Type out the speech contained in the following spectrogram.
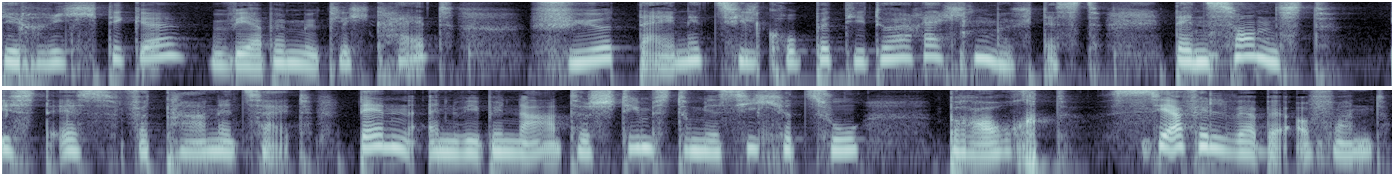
die richtige Werbemöglichkeit für deine Zielgruppe, die du erreichen möchtest? Denn sonst ist es vertane Zeit. Denn ein Webinar, da stimmst du mir sicher zu, braucht sehr viel Werbeaufwand,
